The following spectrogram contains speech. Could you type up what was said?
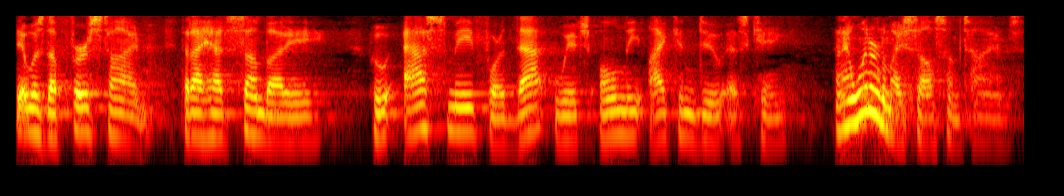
It was the first time that I had somebody who asked me for that which only I can do as king. And I wonder to myself sometimes,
